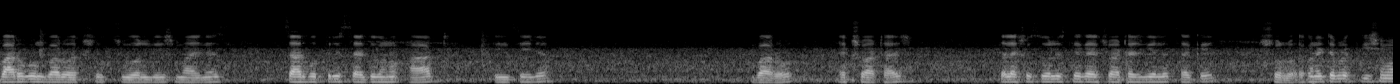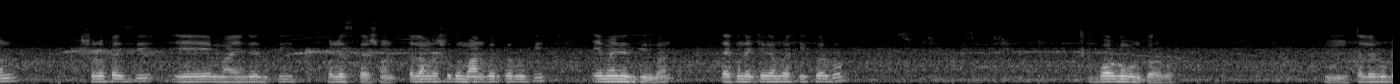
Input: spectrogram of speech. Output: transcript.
বারো গুণ বারো একশো চুয়াল্লিশ মাইনাস চার বত্রিশ, চার দুগুণ আট, তিন সেইটা বারো, একশো আঠাশ। তাহলে একশো চুয়াল্লিশ থেকে একশো আঠাশ গেলে থাকে ষোলো। এখন এটা আমরা কী সমান ষোলো পাইছি A minus B whole square সমান। তাহলে আমরা শুধু মান বের করব কি? এ মাইনাস বির মান। তো এখন এটাকে আমরা কী করব? বর্গমূল করব। হুম, তাহলে রুট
